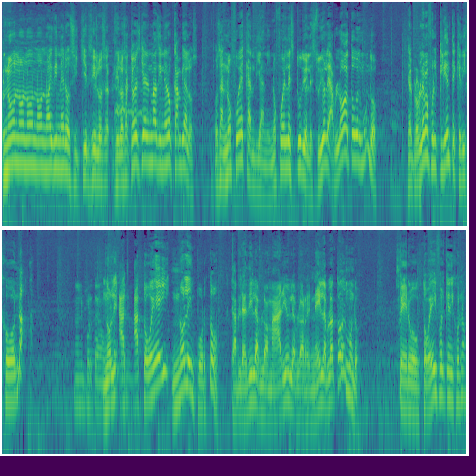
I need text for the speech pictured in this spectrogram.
no, no, no, no, no hay dinero. Si, si, los, si los actores quieren más dinero, cámbialos. O sea, no fue Candiani, no fue el estudio. El estudio le habló a todo el mundo. El problema fue el cliente que dijo, no, No le importa. no le, a, a Toei no le importó. Cableadi le habló a Mario, y le habló a René, y le habló a todo el mundo. Pero Toei fue el que dijo no.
